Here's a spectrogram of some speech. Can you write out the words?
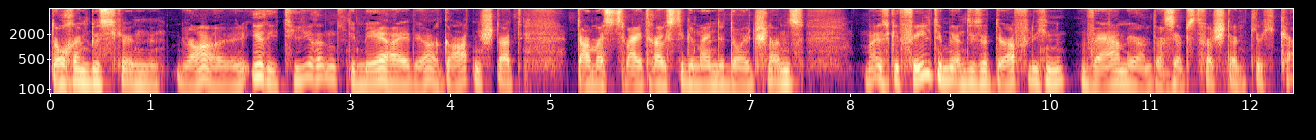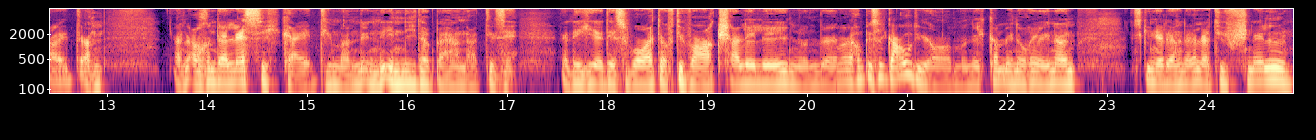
doch ein bisschen ja, irritierend. Die Mehrheit, ja, Gartenstadt, damals zweitreichste Gemeinde Deutschlands. Es gefehlte mir an dieser dörflichen Wärme, an der Selbstverständlichkeit, an auch in der Lässigkeit, die man in, in Niederbayern hat, diese wenn ich hier das Wort auf die Waagschale legen und äh, auch ein bisschen Gaudi haben. Und ich kann mich noch erinnern, es ging ja dann relativ schnell,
